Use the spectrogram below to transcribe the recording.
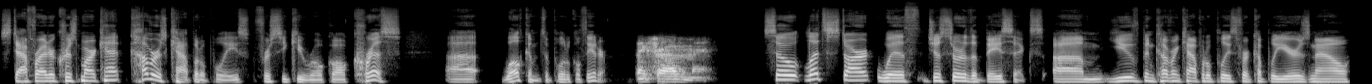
Staff writer Chris Marquette covers Capitol Police for CQ Roll Call. Chris, uh, welcome to Political Theater. Thanks for having me. So let's start with just sort of the basics. Um, you've been covering Capitol Police for a couple of years now.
